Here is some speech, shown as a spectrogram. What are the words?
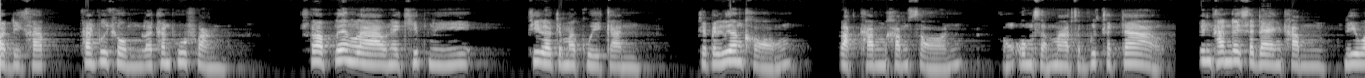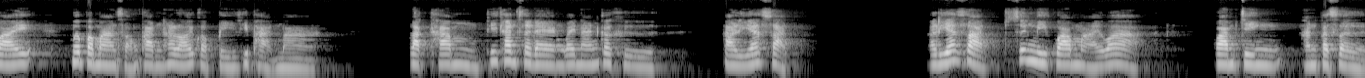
วัสดีครับ ท่านผู้ชมและท่านผู้ฟังสำหรับเรื่องราวในคลิปนี้ที่เราจะมาคุยกัน จะเป็นเรื่องของหลักธรรมคำสอนขององค์สัมมาสัมพุทธเจ้า ซึ่งท่านได้แสดงธรรมนี้ไว้เมื่อประมาณ 2,500 กว่าปีที่ผ่านมา หลักธรรมที่ท่านแสดงไว้นั้นก็คือ อริยสัจอริยสัจซึ่งมีความหมายว่า ความจริงอันประเสริฐ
